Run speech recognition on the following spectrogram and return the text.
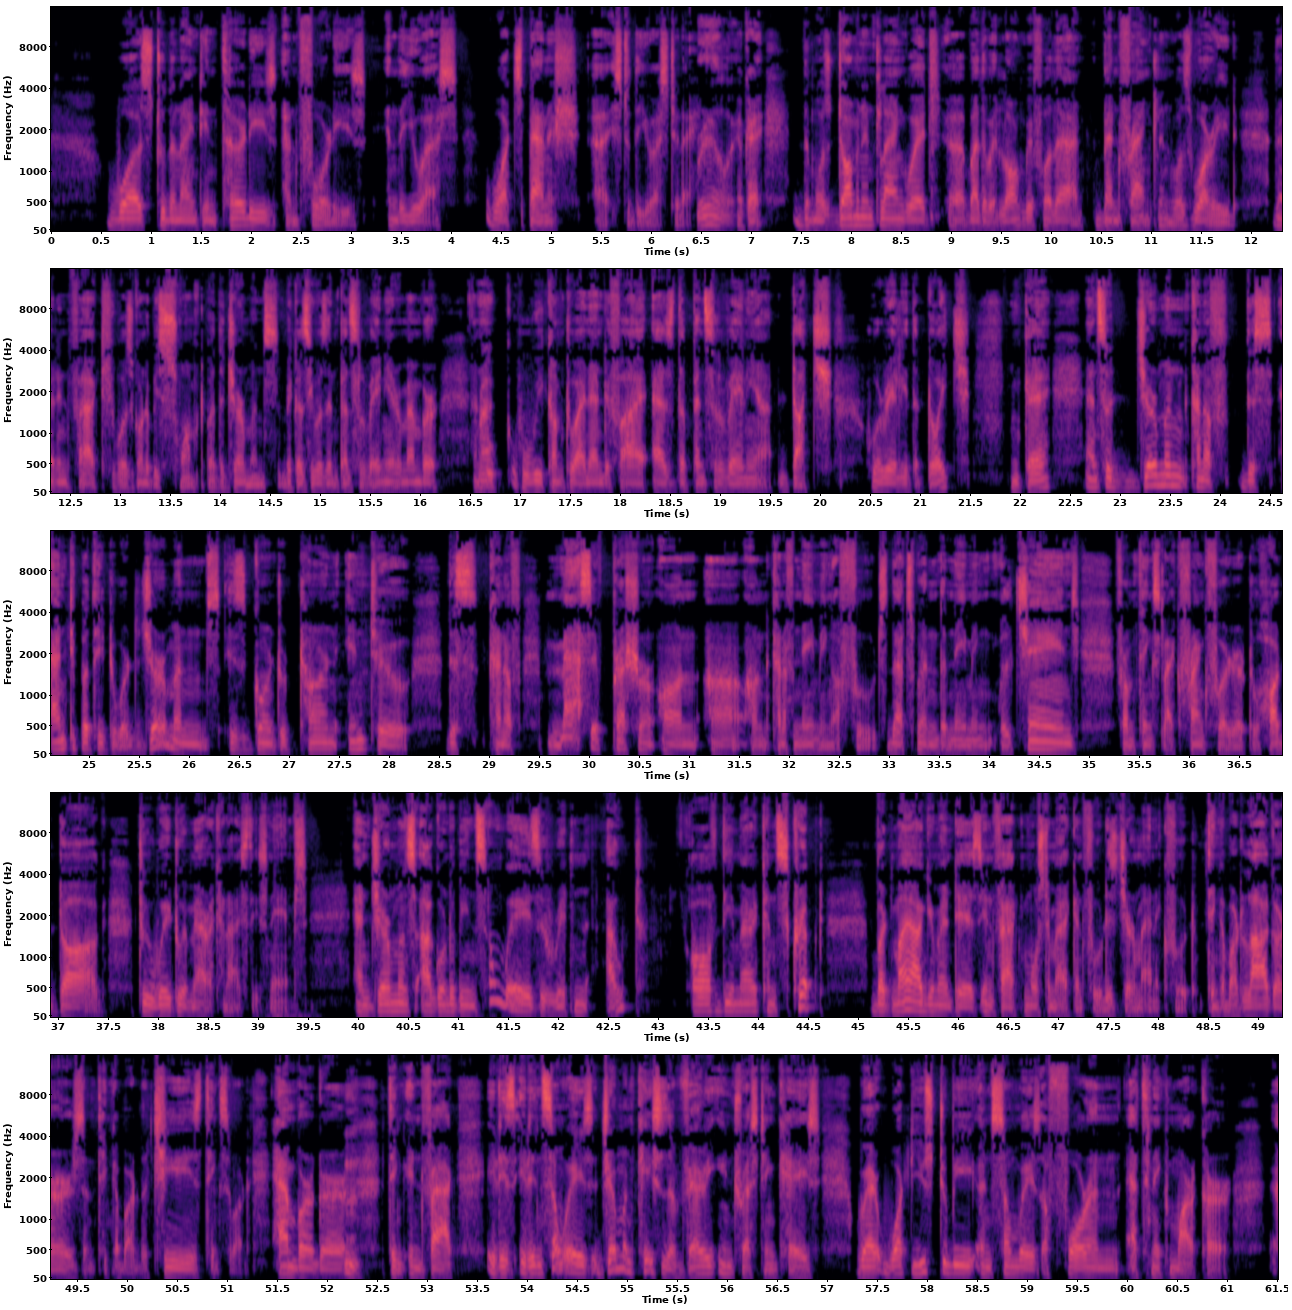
was to the 1930s and 40s in the U.S. what Spanish uh, is to the U.S. today. Really? Okay. The most dominant language, uh, by the way, long before that, Ben Franklin was worried that in fact he was going to be swamped by the Germans because he was in Pennsylvania, remember? And right. who, who we come to identify as the Pennsylvania Dutch who are really the Deutsch. Okay. And so German kind of this antipathy towards Germans is going to turn into this kind of massive pressure on, uh, on kind of naming of foods. That's when the naming will change from things like Frankfurter to hot dog to a way to Americanize these names. And Germans are going to be in some ways written out of the American script But my argument is, in fact, most American food is Germanic food. Think about lagers and think about the cheese, think about hamburger. Mm. Think, in fact, it is, it in some ways, German case is a very interesting case where what used to be in some ways a foreign ethnic marker,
